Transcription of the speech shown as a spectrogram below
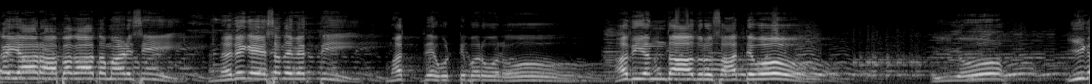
ಕೈಯಾರ ಅಪಘಾತ ಮಾಡಿಸಿ ನದಿಗೆ ಎಸೆದ ವ್ಯಕ್ತಿ ಮತ್ತೆ ಹುಟ್ಟಿ ಬರುವನು. ಅದು ಎಂದಾದರೂ ಸಾಧ್ಯವೋ? ಅಯ್ಯೋ ಈಗ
